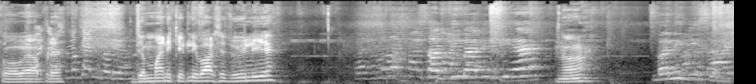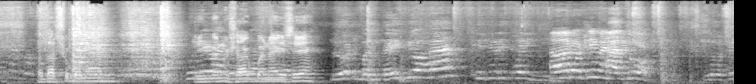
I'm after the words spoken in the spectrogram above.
તો હવે આપણે જમવાની કેટલી વાર છે જોઈ લઈએ. હે. હા બની ગઈ છે. અત્યારે શું બનાવ્યું રીંગણનું શાક બનાવ્યું છે. લોટ બંધાઈ ગયો હે ખીચડી થઈ ગઈ. હવે રોટલી બનાવી. લોટે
